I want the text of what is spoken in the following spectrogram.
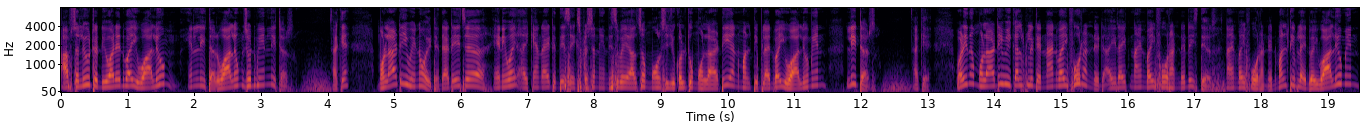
absolute divided by volume in liter. Volume should be in liters. Okay. Molarity we know it. That is uh, anyway I can write this expression in this way also. Moles is equal to molarity and multiplied by volume in liters okay what is the molarity we calculated 9 by 400 i write 9 by 400 is there 9 by 400 multiplied by volume in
